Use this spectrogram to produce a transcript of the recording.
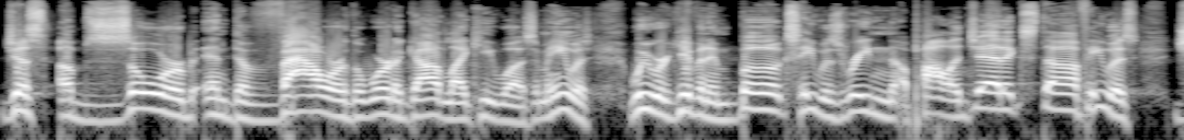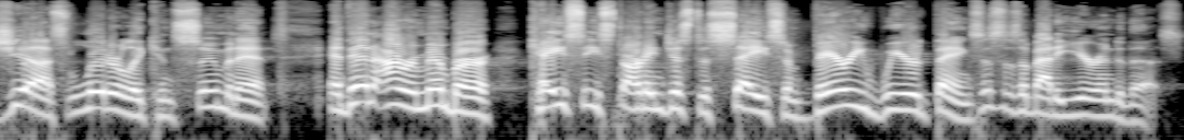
just absorb and devour the Word of God like he was. I mean, he was, we were giving him books. He was reading apologetic stuff. He was just literally consuming it. And then I remember Casey starting just to say some very weird things. This is about a year into this.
